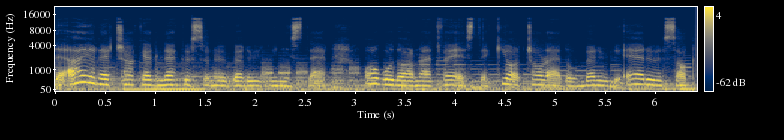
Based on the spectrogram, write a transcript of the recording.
de Ayelet Shaked leköszönő belügyminiszter aggodalmát fejezte ki a családon belüli erőszak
